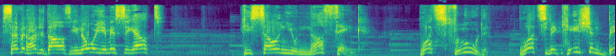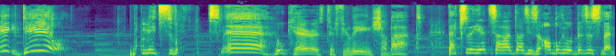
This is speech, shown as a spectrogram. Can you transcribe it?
$700. You know where you're missing out? He's selling you nothing. What's food? What's vacation? Big deal. But eh, who cares? Tefillin, Shabbat. That's what the Yetzer Hara does. He's an unbelievable businessman.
